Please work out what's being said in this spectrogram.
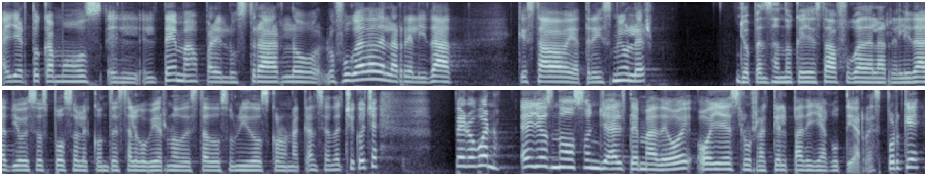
Ayer tocamos el, tema para ilustrar lo, lo, fugada de la realidad que estaba Beatriz Müller. Yo pensando que ella estaba fugada de la realidad, yo y su esposo le contesta al gobierno de Estados Unidos con una canción de Chicoche. Pero bueno, ellos no son ya el tema de hoy. Hoy es Luz Raquel Padilla Gutiérrez. ¿Por qué?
